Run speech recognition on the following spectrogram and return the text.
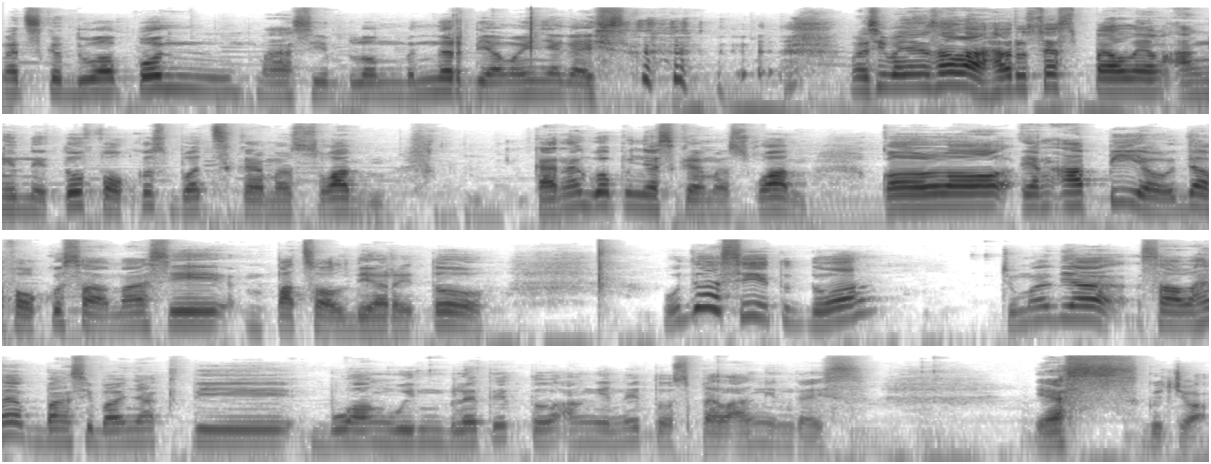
Match kedua pun masih belum bener dia mainnya guys. masih banyak salah. Harusnya spell yang angin itu fokus buat Screamer Swarm. Karena gue punya Screamer Swarm. Kalau yang api ya udah fokus sama si 4 soldier itu. Udah sih itu doang. Cuma dia salahnya masih banyak di buang wind blade itu, angin itu, spell angin guys. Yes, good job.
